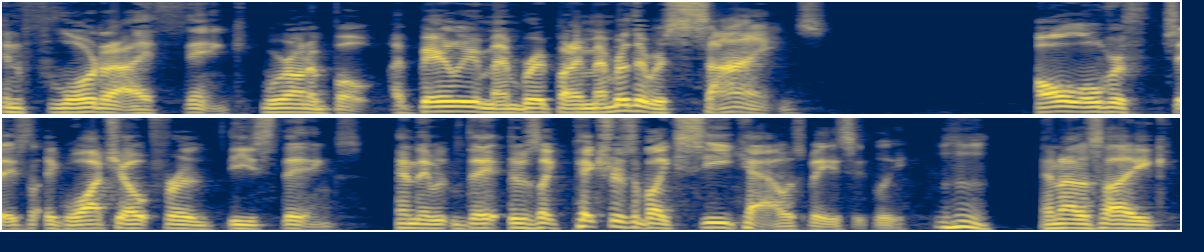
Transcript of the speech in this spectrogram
in Florida. I think we were on a boat. I barely remember it, but I remember there were signs all over, say like "Watch out for these things," and they, they it was like pictures of like sea cows, basically. Mhm. And I was like,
